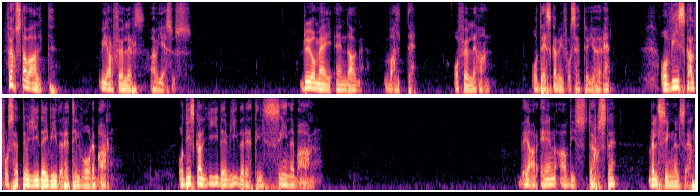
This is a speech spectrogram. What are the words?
Først av alt vi er følgers av Jesus. Du og meg en dag valgte å følge Han. Og det skal vi fortsette å gjøre. Og vi skal fortsette å gi det videre til våre barn. Og de skal gi det videre til sine barn. Det er en av de største velsignelser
